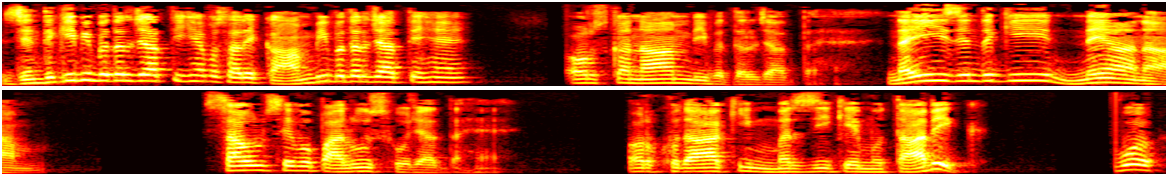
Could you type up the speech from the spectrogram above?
ज़िंदगी भी बदल जाती है, वो सारे काम भी बदल जाते हैं और उसका नाम भी बदल जाता है। नई ज़िंदगी, नया नाम। साउल से वो पालूस हो जाता है। और खुदा की मर्ज़ी के मुताबिक, वो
